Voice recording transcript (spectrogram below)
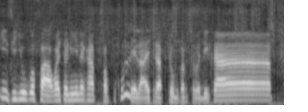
กี้ซียูก็ฝากไว้เท่านี้นะครับขอบคุณหลายๆสำหรับชมครับสวัสดีครับ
